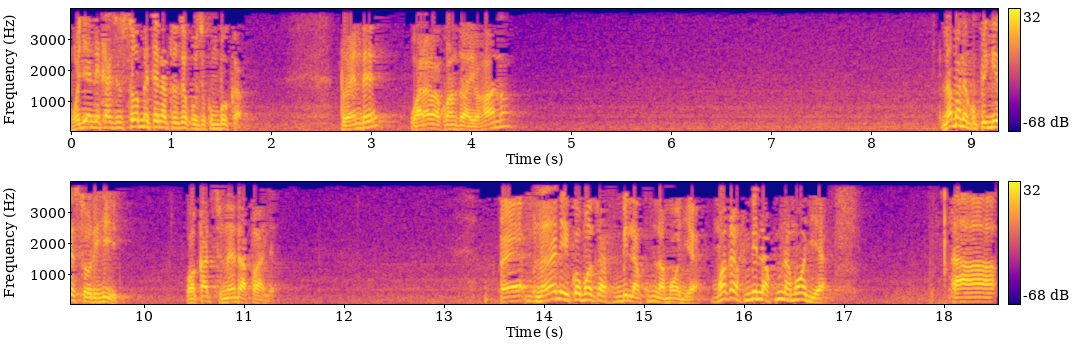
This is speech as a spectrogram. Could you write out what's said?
Ngoja nikazisome tena tuweze kuzikumbuka. Twende waraka wa kwanza wa yohana. Labda nikupigie stori hii wakati tunaenda pale. E, nadhani ilikuwa mwaka elfu mbili na kumi na moja. Mwaka elfu mbili na kumi na moja uh,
